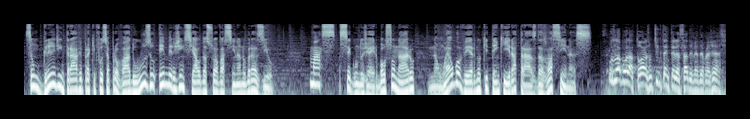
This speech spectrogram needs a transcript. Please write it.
são um grande entrave para que fosse aprovado o uso emergencial da sua vacina no Brasil. Mas, segundo Jair Bolsonaro, não é o governo que tem que ir atrás das vacinas. Os laboratórios não tinham que estar interessados em vender para a gente?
